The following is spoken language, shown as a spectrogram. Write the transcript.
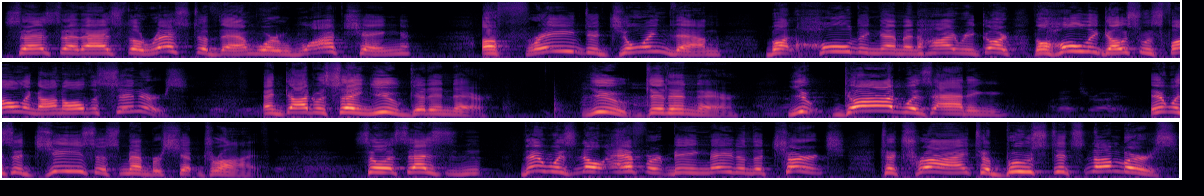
says that as the rest of them were watching, afraid to join them, but holding them in high regard. The Holy Ghost was falling on all the sinners. And God was saying, You get in there. You get in there. You God was adding. It was a Jesus membership drive. So it says there was no effort being made of the church to try to boost its numbers.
